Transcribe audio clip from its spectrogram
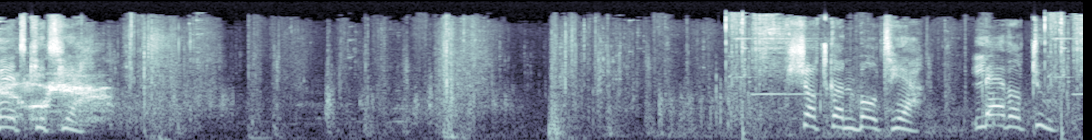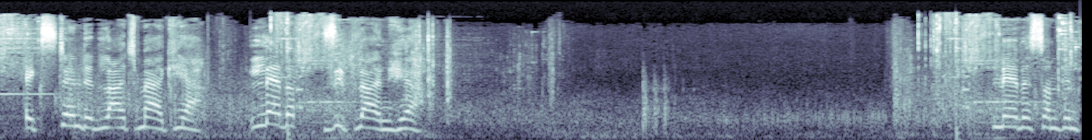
Med kit here. Shotgun bolt here. Level 2. Extended light mag here. Leather zipline here. Never something.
